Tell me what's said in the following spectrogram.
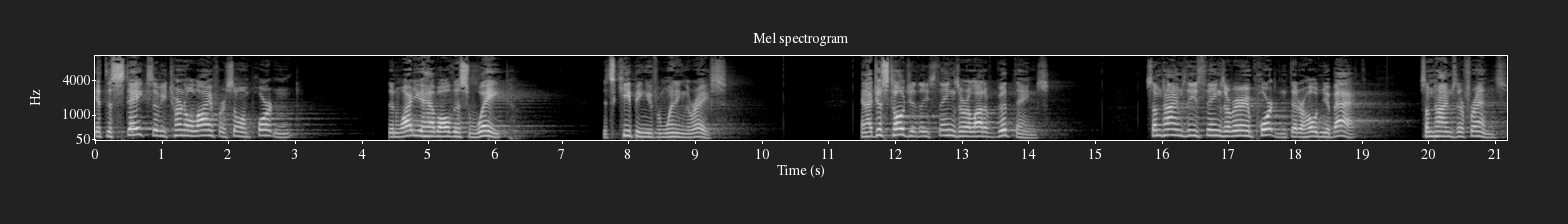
if the stakes of eternal life are so important, then why do you have all this weight that's keeping you from winning the race? And I just told you these things are a lot of good things. Sometimes these things are very important that are holding you back. Sometimes they're friends.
